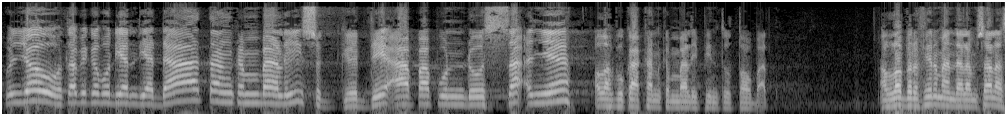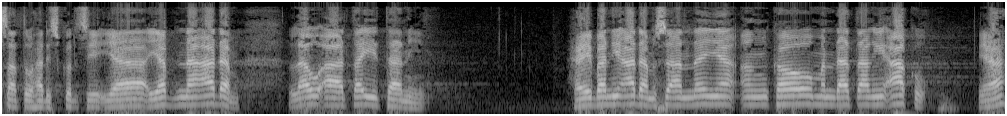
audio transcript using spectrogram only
menjauh tapi kemudian dia datang kembali segede apa pun dosanya Allah bukakan kembali pintu tobat Allah berfirman dalam salah satu hadis kursi, Ya yabna Adam, lau ataitani. Hai Bani Adam, seandainya engkau mendatangi aku, ya,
